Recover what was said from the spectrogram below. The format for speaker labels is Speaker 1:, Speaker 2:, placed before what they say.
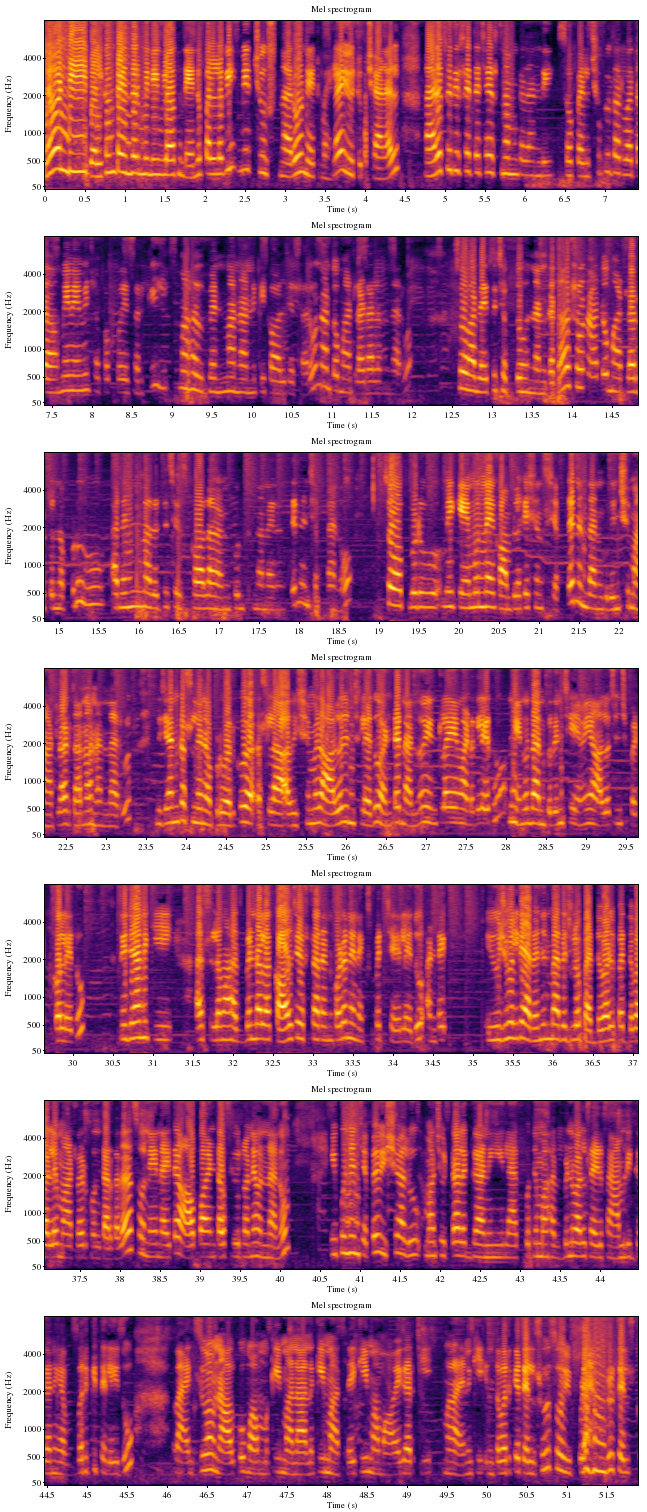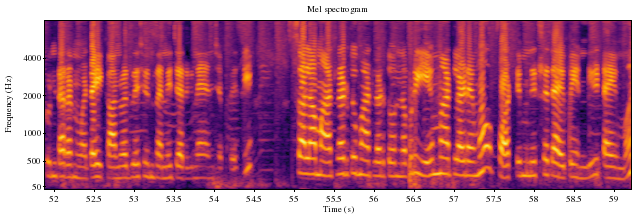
Speaker 1: Hello అండి welcome to ఎందర్ mini vlog. నేను పల్లవి మీరు చూస్తున్నారు నేటి మహిళ యూట్యూబ్ ఛానల్. మ్యారేజ్ సిరీస్ అయితే చేస్తున్నాం కదండి. సో పెళ్ళి చూపుల తర్వాత మేమేమి చెప్పకపోయేసరికి మా హస్బెండ్ మా నాన్నకి కాల్ చేశారు. నాతో మాట్లాడాలన్నారు. సో అదైతే చెప్తూ ఉన్నాను కదా. సో నాతో మాట్లాడుతున్నప్పుడు అరేంజ్ మ్యారేజ్ చేసుకోవాలని అనుకుంటున్నాను అయితే నేను చెప్పాను. సో అప్పుడు మీకు ఏమున్నాయి కాంప్లికేషన్స్ చెప్తే నేను దాని గురించి మాట్లాడతాను అని అన్నారు. నిజానికి అసలు నేను అప్పటి వరకు అసలు ఆ విషయం మీద ఆలోచించలేదు. అంటే నన్ను ఇంట్లో ఏం అడగలేదు నేను దాని గురించి ఏమీ ఆలోచించి పెట్టుకోలేదు. నిజానికి అసలు మా హస్బెండ్ అలా కాల్ చేస్తారని కూడా నేను ఎక్స్పెక్ట్ చేయలేదు. అంటే యూజువల్గా అరేంజ్డ్ మ్యారేజ్లో పెద్దవాళ్ళు పెద్దవాళ్ళే మాట్లాడుకుంటారు కదా సో నేనైతే ఆ పాయింట్ ఆఫ్ వ్యూలోనే ఉన్నాను. ఇప్పుడు నేను చెప్పే విషయాలు మా చుట్టాలకు కానీ లేకపోతే మా హస్బెండ్ వాళ్ళ సైడ్ ఫ్యామిలీకి కానీ ఎవరికి తెలియదు మ్యాక్సిమం నాకు మా అమ్మకి మా నాన్నకి మా అత్తయ్యకి మా మావయ్య గారికి మా ఆయనకి ఇంతవరకే తెలుసు. సో ఇప్పుడు అందరూ తెలుసుకుంటారనమాట ఈ కాన్వర్జేషన్స్ అన్నీ జరిగినాయని చెప్పేసి. సో అలా మాట్లాడుతూ మాట్లాడుతూ ఉన్నప్పుడు ఏం మాట్లాడామో ఫార్టీ మినిట్స్ అయితే అయిపోయింది టైం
